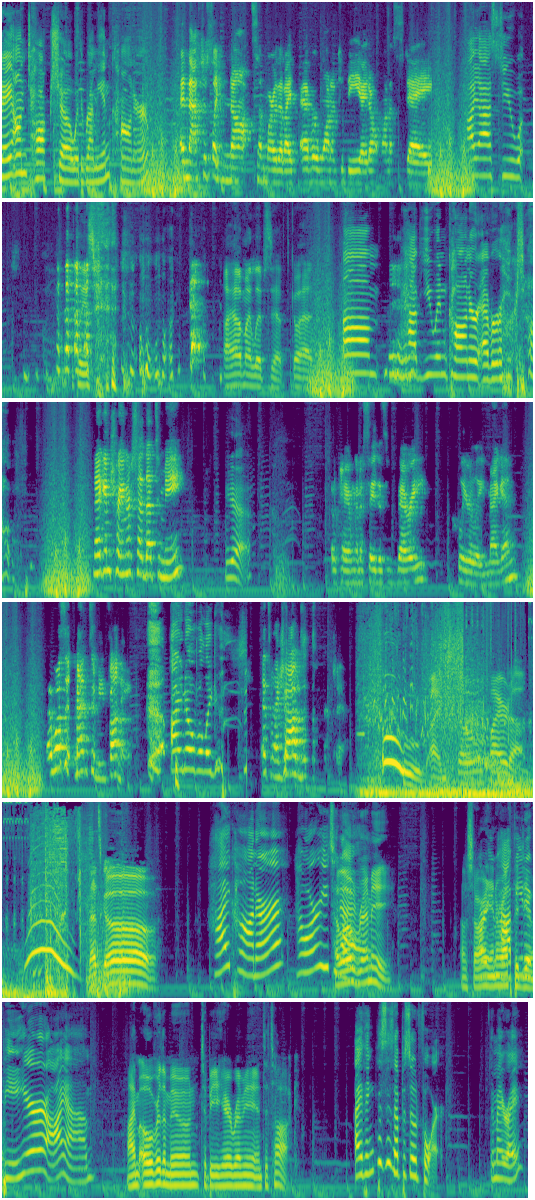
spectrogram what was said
Today on TOK Show with Remi and Connor, And that's just like not somewhere that I've ever wanted to be. I don't want to stay. I asked you. Please. oh I have my lips zipped. Go ahead. um, have you and Connor ever hooked up? Meghan Trainor said that to me. Yeah. Okay, I'm going to say this very clearly. Megan, I wasn't meant to be funny. I know, but like, That's my job description. Ooh, I'm so fired up. woo! Let's go. Hi, Connor. How are you today? Hello, Remi. Oh, Are sorry, I you interrupted happy you. to be here? I am. I'm over the moon to be here, Remi, and to talk. I think this is episode four. Am I right?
